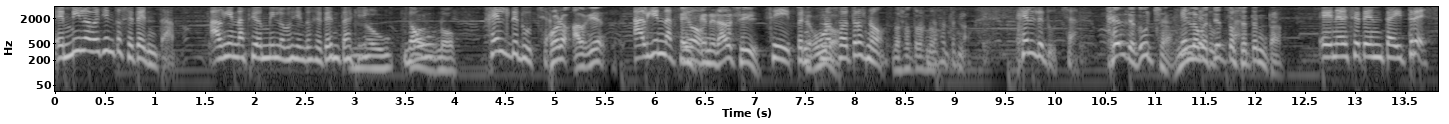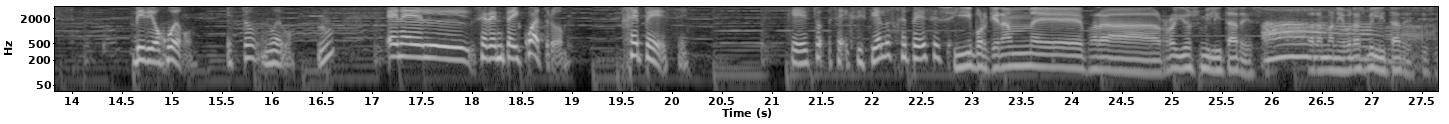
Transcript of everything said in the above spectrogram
en 1970. ¿Alguien nació en 1970 aquí? No. No, no. Gel de ducha. Bueno, alguien. Alguien nació. En general, sí. Sí, pero seguro. nosotros no. Nosotros no. Nosotros no. Gel de ducha. Gel de ducha, Gel de 1970. En el 73, videojuego. Esto nuevo. En el 74, GPS. Que esto, se- ¿Existían los GPS? Sí, porque eran eh, para rollos militares, Ah. para maniobras militares, sí, sí.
